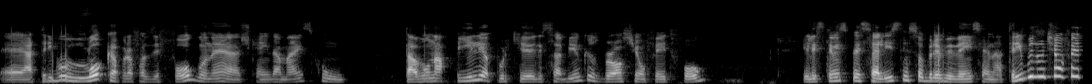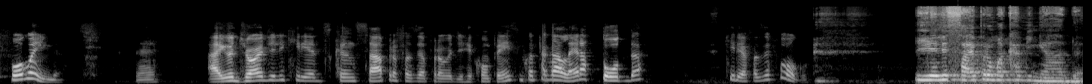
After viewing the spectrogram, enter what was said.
É, a tribo louca para fazer fogo, né? Acho que ainda mais com. Estavam na pilha porque eles sabiam que os Browns tinham feito fogo. Eles têm um especialista em sobrevivência na tribo e não tinham feito fogo ainda né? Aí o George ele queria descansar para fazer a prova de recompensa, enquanto a galera toda queria fazer fogo. E ele sai para uma caminhada.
